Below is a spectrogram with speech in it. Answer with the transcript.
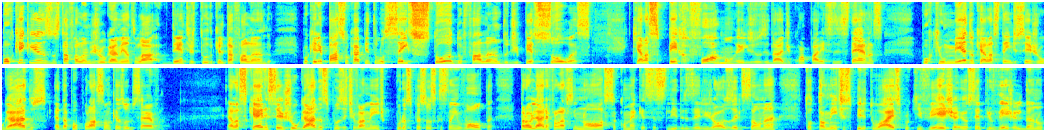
Por que, que Jesus está falando de julgamento lá, dentre tudo que ele está falando? Porque ele passa o capítulo 6 todo falando de pessoas que elas performam religiosidade com aparências externas, porque o medo que elas têm de ser julgados é da população que as observa. Elas querem ser julgadas positivamente por as pessoas que estão em volta, para olhar e falar assim: "Nossa, como é que esses líderes religiosos, eles são, né, totalmente espirituais, porque veja, eu sempre vejo ele dando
